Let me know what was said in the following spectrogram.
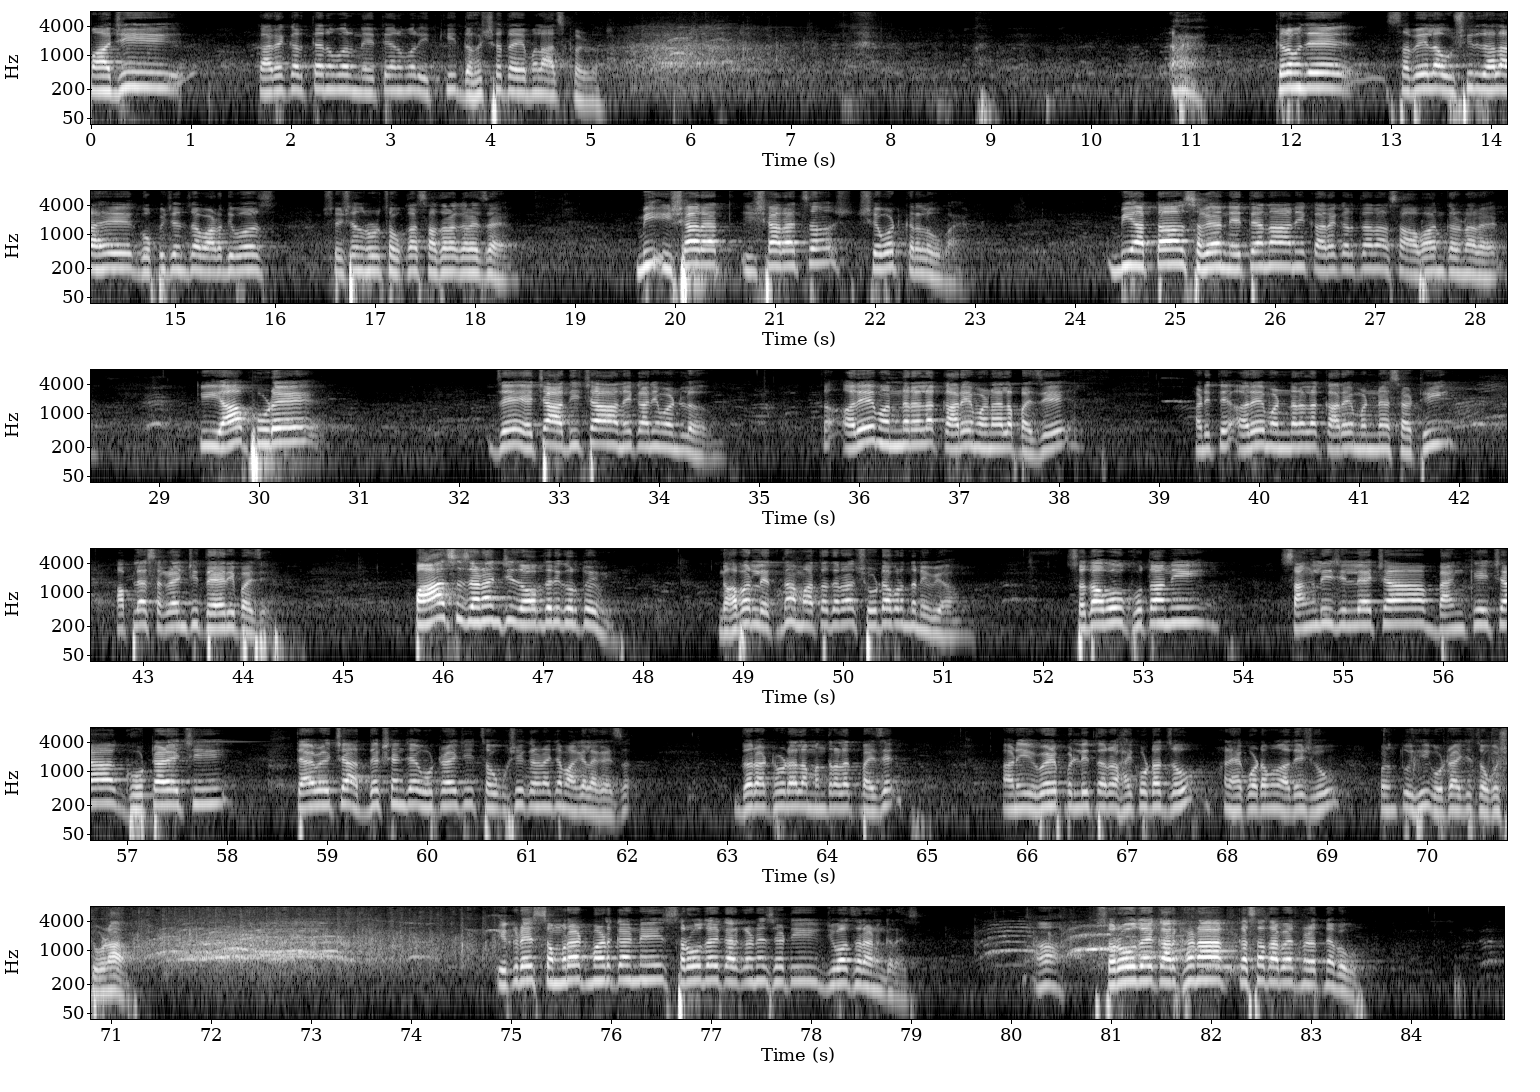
माझी कार्यकर्त्यांवर नेत्यांवर इतकी दहशत आहे मला आज कळलं. खरं म्हणजे सभेला उशीर झाला आहे गोपीचंदचा वाढदिवस स्टेशन रोड चौकात साजरा करायचा आहे. मी इशाऱ्यात इशाऱ्याचं शेवट करायला उभा आहे. मी आता सगळ्या नेत्यांना आणि कार्यकर्त्यांना असं आवाहन करणार आहे की यापुढे जे याच्या आधीच्या अनेकांनी म्हटलं तर अरे म्हणणाऱ्याला कारे म्हणायला पाहिजे आणि ते अरे म्हणणाऱ्याला कारे म्हणण्यासाठी आपल्या सगळ्यांची तयारी पाहिजे. पाच जणांची जबाबदारी करतोय मी. घाबरलेत ना मग आता जरा शेवटापर्यंत नेऊया. सदाभाऊ खोतानी सांगली जिल्ह्याच्या बँकेच्या घोटाळ्याची त्यावेळच्या अध्यक्षांच्या घोटाळ्याची चौकशी करण्याच्या मागे लागायचं. दर आठवड्याला मंत्रालयात पाहिजे. आणि वेळ पडली तर हायकोर्टात जाऊ आणि हायकोर्टामधून आदेश घेऊ परंतु ही घोटाळ्याची चौकशी होणार. इकडे सम्राट माडकांनी सर्वोदय कारखान्यासाठी जीवाचं रान करायचं. हां सर्वोदय कारखाना कसा ताब्यात मिळत नाही बघू.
